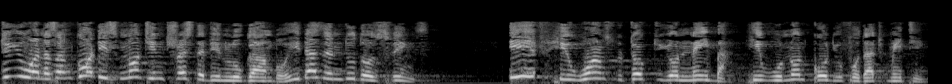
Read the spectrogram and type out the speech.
Do you understand? God is not interested in Lugambo. He doesn't do those things. If he wants to talk to your neighbor, he will not call you for that meeting.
